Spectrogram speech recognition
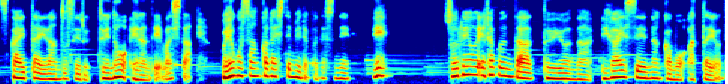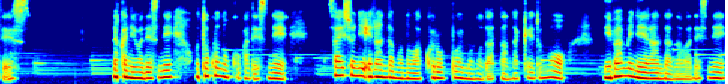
使いたいランドセルというのを選んでいました。親御さんからしてみればですね、え、それを選ぶんだというような意外性なんかもあったようです。中にはですね、男の子がですね、最初に選んだものは黒っぽいものだったんだけれども、2番目に選んだのはですね、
